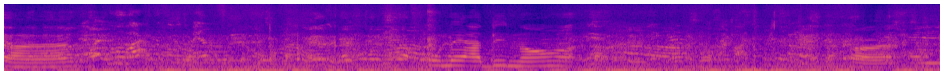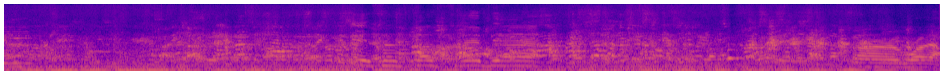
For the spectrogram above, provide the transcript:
Euh, on est à Dinan. Euh, ça se passe très bien. Euh, voilà.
